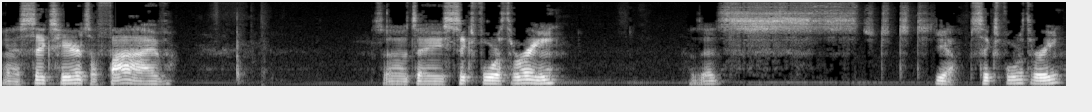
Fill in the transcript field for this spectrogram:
and a 6 here. It's a 5. So it's a 6-4-3. That's, yeah, 6-4-3.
